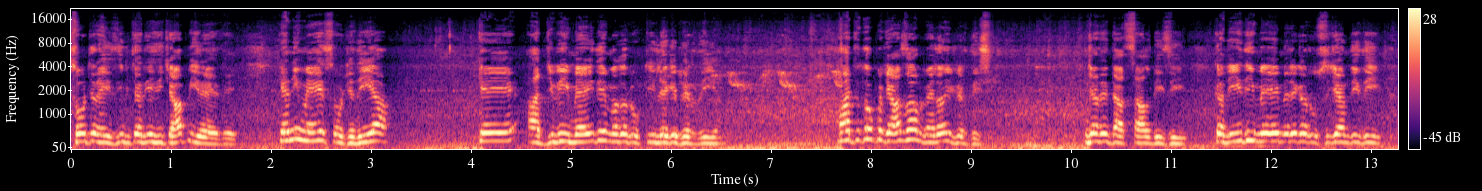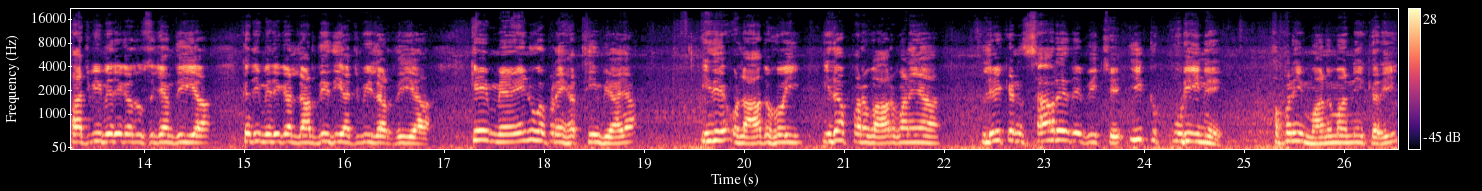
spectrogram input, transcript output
ਸੋਚ ਰਹੀ ਸੀ ਵਿਚਾਰੀ ਅਸੀਂ ਚਾਹ ਪੀ ਰਹੇ ਸੀ ਕਹਿੰਦੀ ਮੈਂ ਇਹ ਸੋਚਦੀ ਆ ਕਿ ਅੱਜ ਵੀ ਮੈਂ ਇਹਦੇ ਮਗਰ ਰੋਟੀ ਲੈ ਕੇ ਫਿਰਦੀ ਆ। ਅੱਜ ਤੋਂ 50 ਸਾਲ ਪਹਿਲਾਂ ਵੀ ਫਿਰਦੀ ਸੀ। ਜਦ ਇਹ 10 ਸਾਲ ਦੀ ਸੀ। ਕਦੀ ਇਹਦੀ ਮੇ ਮੇਰੇ ਘਰ ਰੁੱਸ ਜਾਂਦੀ ਸੀ। ਅੱਜ ਵੀ ਮੇਰੇ ਘਰ ਰੁੱਸ ਜਾਂਦੀ ਆ। ਕਦੀ ਮੇਰੇ ਘਰ ਲੜਦੀ ਸੀ ਅੱਜ ਵੀ ਲੜਦੀ ਆ। ਕਿ ਮੈਂ ਇਹਨੂੰ ਆਪਣੇ ਹੱਥੀਂ ਵਿਆਹਿਆ। ਇਹਦੇ ਔਲਾਦ ਹੋਈ ਇਹਦਾ ਪਰਿਵਾਰ ਬਣਿਆ। ਲੇਕਿਨ ਸਾਰੇ ਦੇ ਵਿੱਚ ਇੱਕ ਕੁੜੀ ਨੇ ਆਪਣੀ ਮਨਮਾਨੀ ਕਰੀ।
